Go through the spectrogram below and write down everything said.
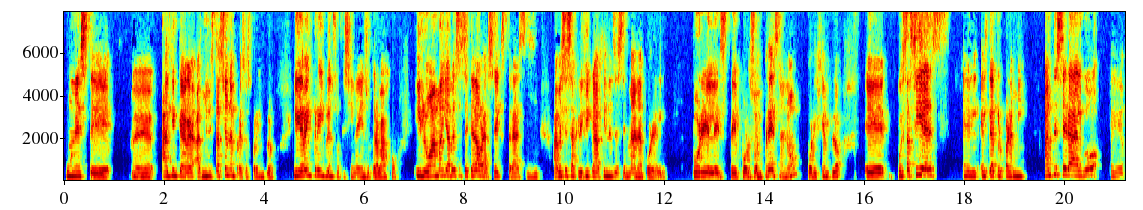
un este, eh, alguien que haga administración de empresas, por ejemplo, y le va increíble en su oficina y en su trabajo, y lo ama y a veces se queda horas extras y a veces sacrifica fines de semana por el, por el, este, por su empresa, ¿no? Por ejemplo, eh, pues así es el, teatro para mí. Antes era algo eh,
